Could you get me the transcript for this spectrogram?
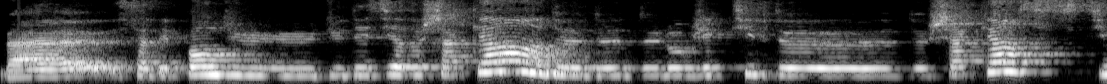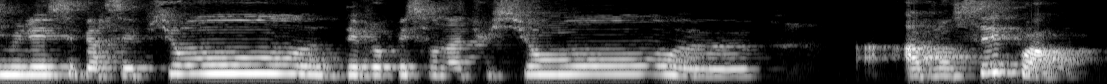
bah, ça dépend du, désir de chacun, de, l'objectif de, chacun, stimuler ses perceptions, développer son intuition, avancer quoi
